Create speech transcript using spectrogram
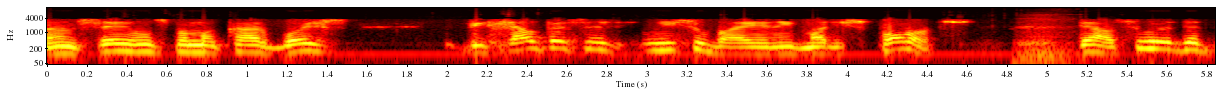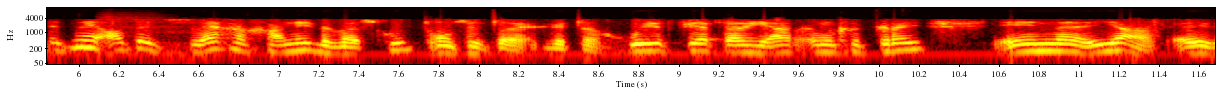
dan sê ons vir mekaar boys, die geld is nie so baie nie, maar die sports. Ja, so dit het nie altyd sleg gegaan nie. Dit was goed. Ons het, het 'n goeie 40 jaar ingekry en uh, ja, uh,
